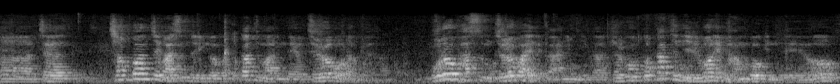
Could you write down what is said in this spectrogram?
아, 제가 첫 번째 말씀드린 것과 똑같은 말인데요. 들어보라고요. 물어봤으면 들어봐야 될 거 아닙니까? 결국 똑같은 1번의 반복인데요.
